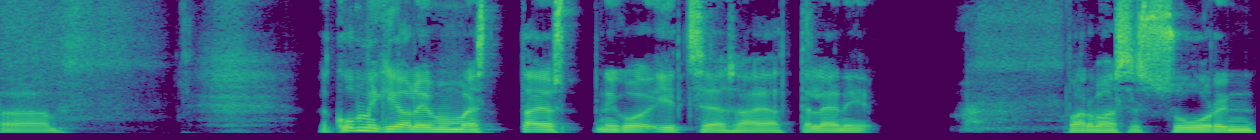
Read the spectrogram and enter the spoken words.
Öö, kumminkin oli mun mielestä, tai jos niin itseänsä ajattelee, niin varmaan se suurin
